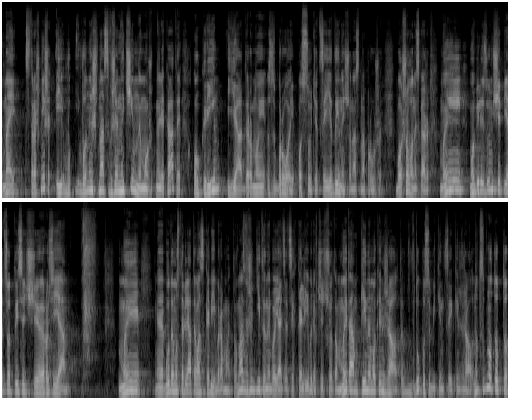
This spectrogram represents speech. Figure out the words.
Найстрашніше, і вони ж нас вже нічим не можуть налякати, окрім ядерної зброї. По суті, це єдине, що нас напружує. Бо що вони скажуть? Ми мобілізуємо ще 500 тисяч е, росіян. Ми е, будемо стріляти вас калібрами. То в нас вже діти не бояться цих калібрів, чи що там. Ми там кинемо кінжал, та в дупу собі кінці кінжал. Ну це ну тобто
